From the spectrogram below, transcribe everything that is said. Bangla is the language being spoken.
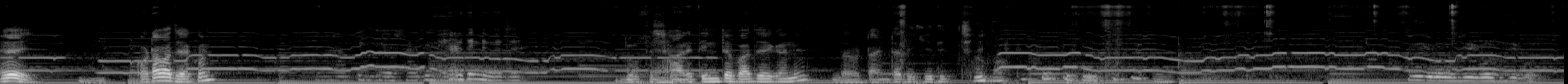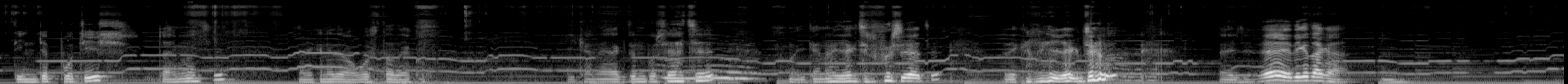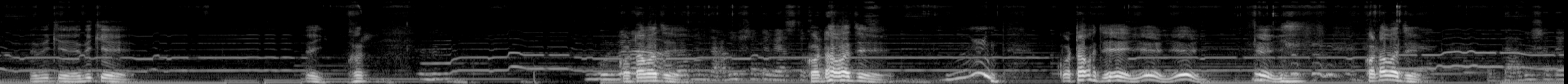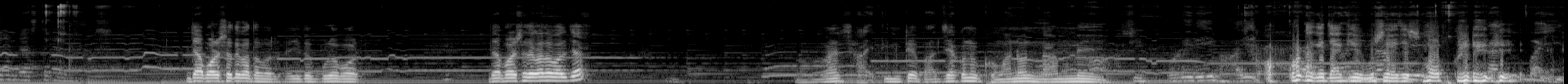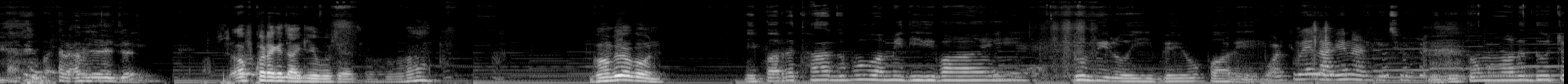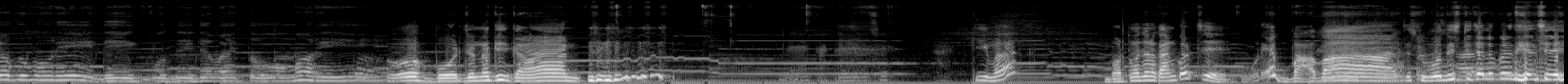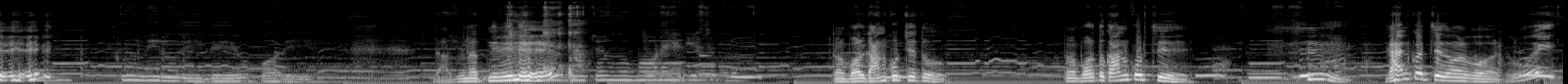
এই কটা বাজে এখন? সাড়ে তিনটে বাজে। সাড়ে তিনটে বাজে এখানে। ধরো টাইমটা দেখিয়ে দিচ্ছি। তিনটে পঁচিশ টাইম আছে। আর এখানে এদের অবস্থা দেখো। এখানে একজন বসে আছে ওইখানে ওই একজন বসে আছে আর এখানে একজন। এই যে এই এদিকে তাকা। এদিকে এদিকে। এই ঘর। কটা বাজে? দাদুর সাথে ব্যস্ত। কটা বাজে? কটা বাজে? এই এই এই এই। কটা বাজে? দাদুর সাথে এখন ব্যস্ত যা বড়ের সাথে কথা বল এই তো বুড়ো বড় যা বড়ের সাথে কথা বল যা। ভগবান সাড়ে তিনটে বাজে এখনও ঘুমানোর নাম নেই। সব কটাকে জাগিয়ে বসে আছে সব কটাকে। আর আমি এই যে সব কটাকে জাগিয়ে বসে আছে ঘুমাবি কখন? এপারে থাকব আমি দিদি ভাই। তুমি রইবে ওপারে। লাগে না কিছু। তোমার দু চোখ ভরে দেখব দিদি ভাই তোমারে। ও বোর জন্য কি গান? কি মা? বর্তমান যেন গান করছে? ওরে বাবা তো শুভ দৃষ্টি চালু করে দিয়েছে। তুমি রইবে দাদু নাতনি মিলে। তোমার বর গান করছে তো? তোমার বর তো গান করছে? গান করছে তোমার বর। ওই।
